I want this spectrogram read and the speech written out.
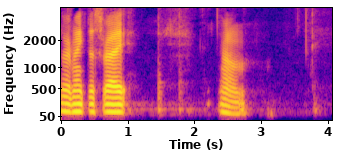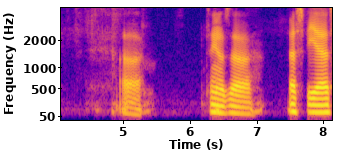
or make this right um uh I think it was uh SBS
